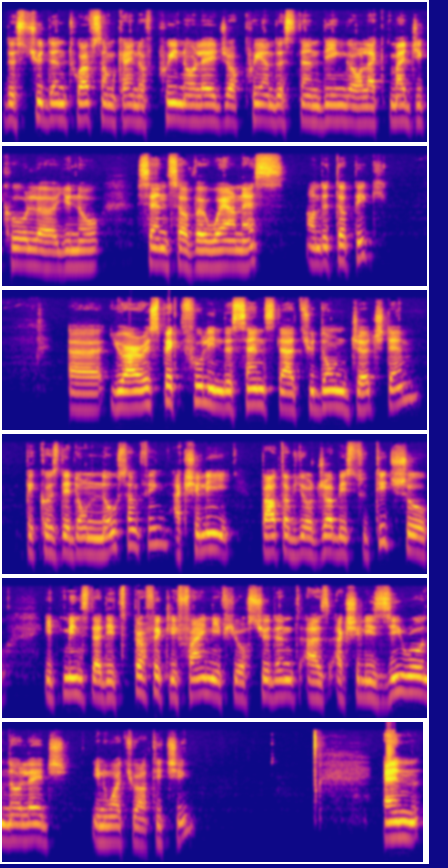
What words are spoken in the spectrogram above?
the student to have some kind of pre-knowledge or pre-understanding or like magical, uh, you know, sense of awareness on the topic. Uh, you are respectful in the sense that you don't judge them because they don't know something. Actually, part of your job is to teach, so it means that it's perfectly fine if your student has actually zero knowledge in what you are teaching. And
